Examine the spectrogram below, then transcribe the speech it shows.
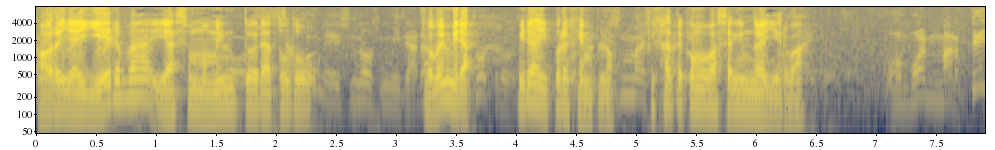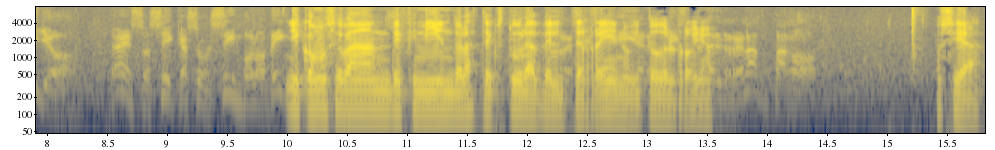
Ahora ya hay hierba y hace un momento era todo... ¿Lo ven? Mira, mira ahí por ejemplo. Fíjate cómo va saliendo la hierba. Y cómo se van definiendo las texturas del terreno y todo el rollo. O sea,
